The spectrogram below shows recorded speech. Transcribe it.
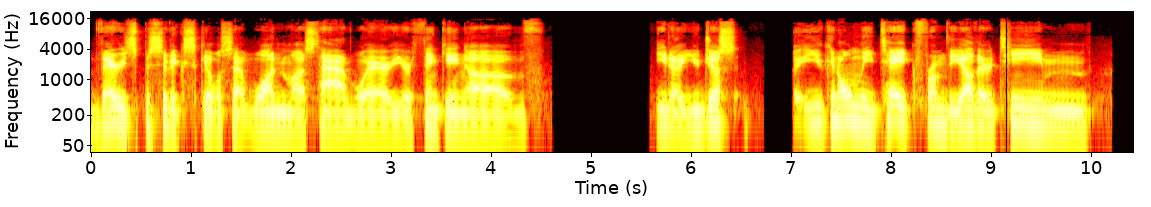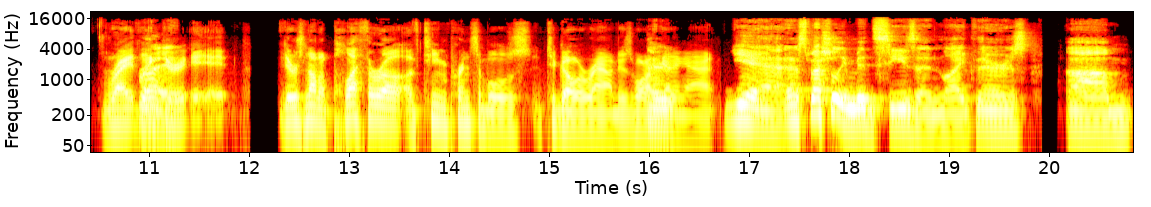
very specific skill set one must have where you're thinking of you know you just you can only take from the other team, right? Like there, it, there's not a plethora of team principals to go around, is what I'm getting at. Yeah, and especially mid-season, like there's um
